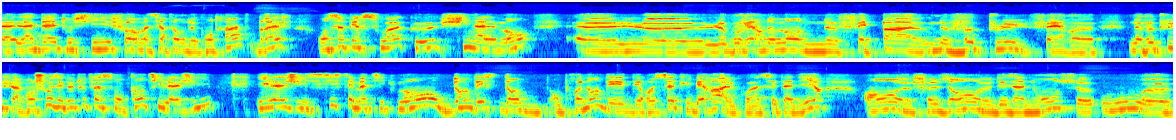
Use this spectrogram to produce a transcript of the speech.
Euh, la dette aussi forme un certain nombre de contraintes. Bref, on s'aperçoit que finalement, euh, le, le gouvernement ne fait pas, ne veut plus faire, euh, ne veut plus faire grand chose. Et de toute façon, quand il agit, il agit systématiquement dans des, dans, en prenant des, des recettes libérales, quoi. C'est-à-dire en euh, faisant euh, des annonces où euh,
